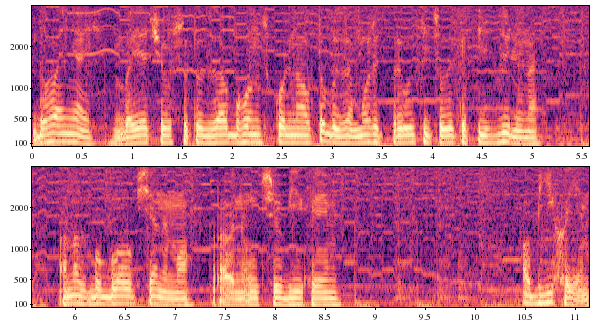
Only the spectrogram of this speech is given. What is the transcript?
доганяй, бо я чув, що тут за обгон школьного автобуса може прилетіти велика піздюліна. А нас бабла взагалі нема. Правильно, лучше об'їхаємо. Об'їхаємо.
